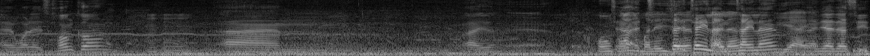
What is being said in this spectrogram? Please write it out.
uh, what else? Hong Kong Mhm. and I, Hong Kong, Tha- Malaysia, Tha- Thailand, Thailand, Yeah, yeah. and yeah, that's it.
